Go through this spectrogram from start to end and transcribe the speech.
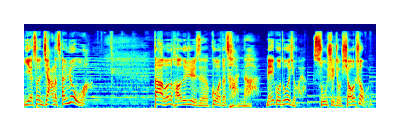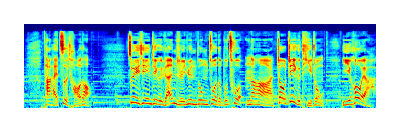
也算加了餐肉啊。大文豪的日子过得惨呐。没过多久呀，苏轼就消瘦了。他还自嘲道：“最近这个燃脂运动做得不错，那照这个体重，以后呀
